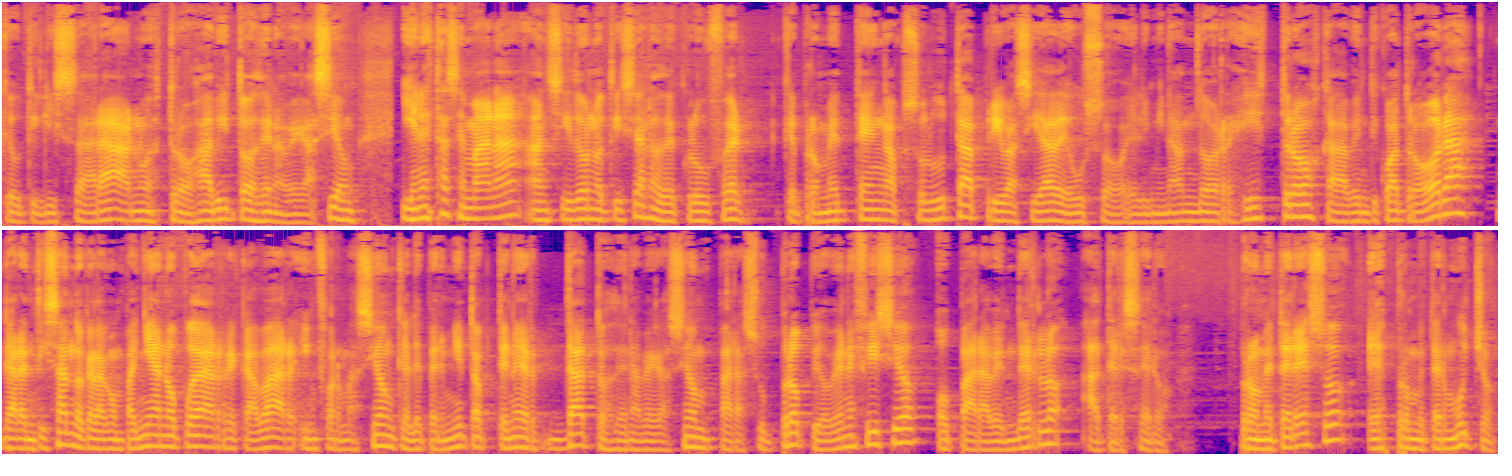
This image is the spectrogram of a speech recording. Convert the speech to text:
que utilizará nuestros hábitos de navegación. Y en esta semana han sido noticias los de Cloudflare, que prometen absoluta privacidad de uso, eliminando registros cada 24 horas, garantizando que la compañía no pueda recabar información que le permita obtener datos de navegación para su propio beneficio o para venderlo a terceros. Prometer eso es prometer mucho.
